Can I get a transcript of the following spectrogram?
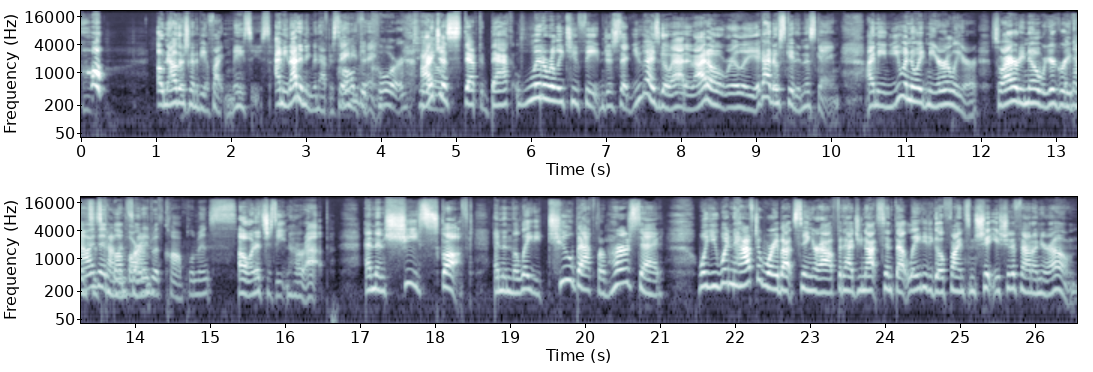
Oh, now there's going to be a fight in Macy's. I mean, I didn't even have to say Home anything. decor, too. I just stepped back literally two feet and just said, You guys go at it. I don't really, I got no skin in this game. I mean, you annoyed me earlier, so I already know where your grievance Now is I've been bombarded from. with compliments. Oh, and it's just eating her up. And then she scoffed. And then the lady two back from her said, Well, you wouldn't have to worry about seeing her outfit had you not sent that lady to go find some shit you should have found on your own.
